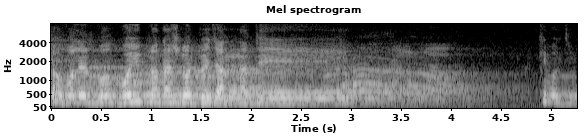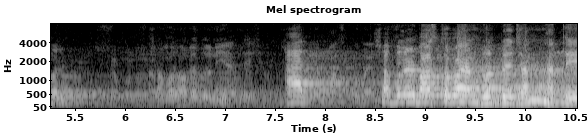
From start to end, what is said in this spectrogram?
সফলের বই প্রকাশ ঘটবে জান্নাতে। কি বলছি বলে আর সফলের বাস্তবায়ন ঘটবে জান্নাতে।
